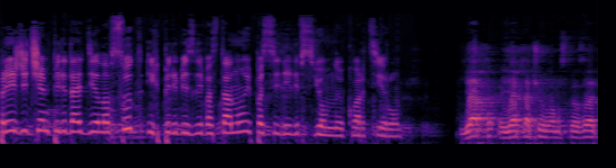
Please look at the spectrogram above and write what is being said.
Прежде чем передать дело в суд, их перевезли в Астану и поселили в съемную квартиру. Я, я хочу вам сказать,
